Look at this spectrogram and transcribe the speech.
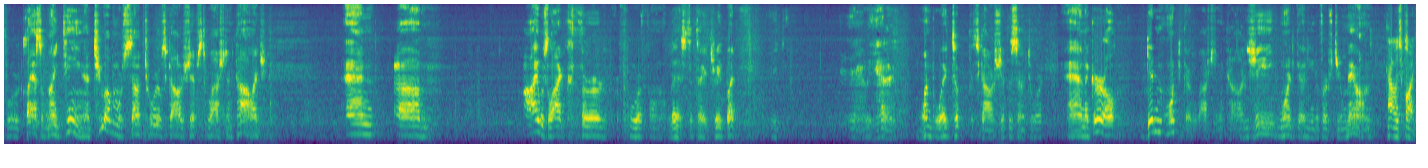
for a class of 19, and two of them were senatorial scholarships to Washington College. And um, I was like third or fourth on the list, to tell you the truth, but we had a, one boy took a scholarship, the senator, and a girl didn't want to go to Washington College. She wanted to go to University of Maryland. College Park.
